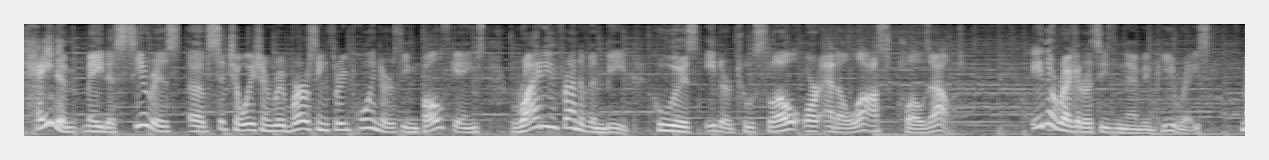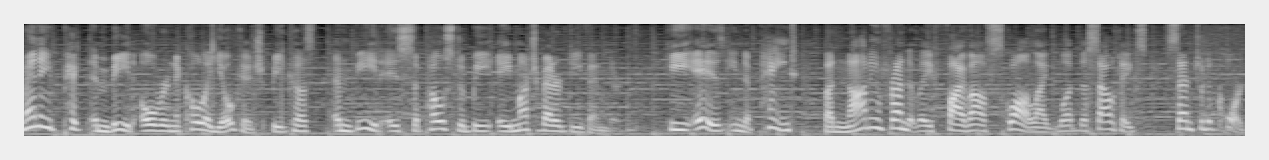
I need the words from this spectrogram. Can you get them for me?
Tatum made a series of situation reversing three pointers in both games right in front of Embiid, who is either too slow or at a loss to close out. In the regular season MVP race, many picked Embiid over Nikola Jokic because Embiid is supposed to be a much better defender. He is in the paint, but not in front of a 5 out squad like what the Celtics sent to the court.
